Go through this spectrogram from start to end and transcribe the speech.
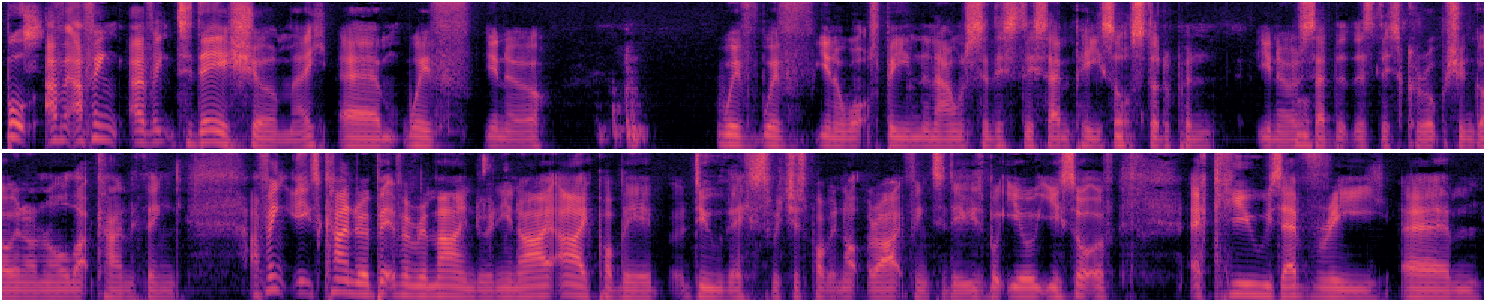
but I, I think I think today's shown me um, with you know with with you know what's been announced to this this MP sort of stood up and you know said that there's this corruption going on and all that kind of thing. I think it's kind of a bit of a reminder, and you know I, I probably do this, which is probably not the right thing to do, but you you sort of accuse every um,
